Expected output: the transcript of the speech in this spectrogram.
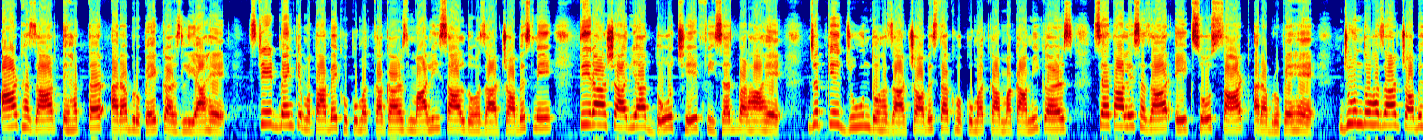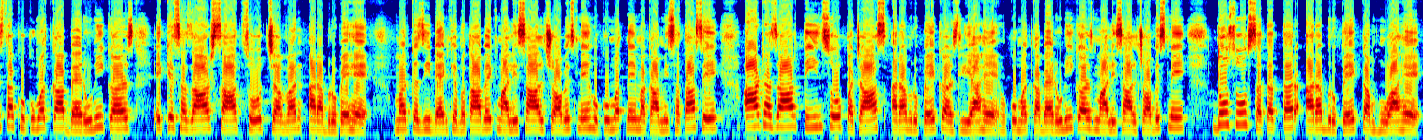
آٹھ ہزار تہتر ارب روپے قرض لیا ہے۔ اسٹیٹ بینک کے مطابق حکومت کا قرض مالی سال دو ہزار چوبیس میں تیرہ اشاریہ دو چھ فیصد بڑھا ہے، جبکہ جون دو ہزار چوبیس تک حکومت کا مقامی قرض سینتالیس ہزار ایک سو ساٹھ ارب روپے ہے۔ جون دو ہزار چوبیس تک حکومت کا بیرونی قرض اکیس ہزار سات سو چون ارب روپے ہے۔ مرکزی بینک کے مطابق مالی سال چوبیس میں حکومت نے مقامی سطح سے آٹھ ہزار تین سو پچاس ارب روپے قرض لیا ہے۔ حکومت کا بیرونی قرض مالی سال چوبیس میں دو سو ستتر ارب روپے کم ہوا ہے۔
